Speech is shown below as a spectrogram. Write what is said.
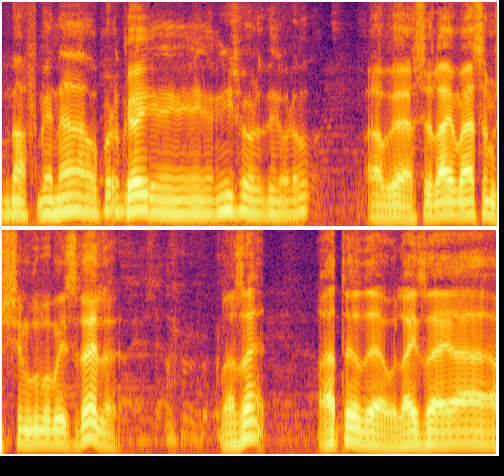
בהפגנה, או כל אוקיי. מישהו על זה או לא. אבל השאלה אם היה שם 60 ריבו מישראל. מה זה? מה אתה יודע, אולי זה היה...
